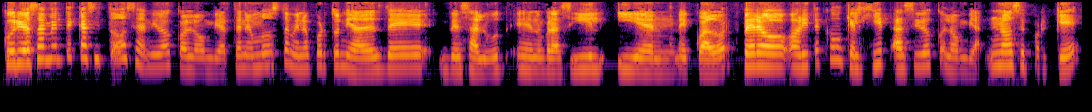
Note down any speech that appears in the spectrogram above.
Curiosamente, casi todos se han ido a Colombia. Tenemos también oportunidades de, de salud en Brasil y en Ecuador, pero ahorita como que el hit ha sido Colombia. No sé por qué,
